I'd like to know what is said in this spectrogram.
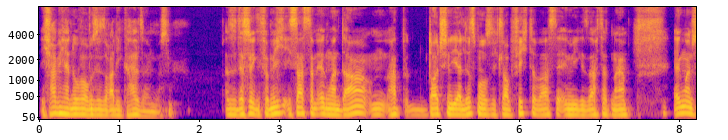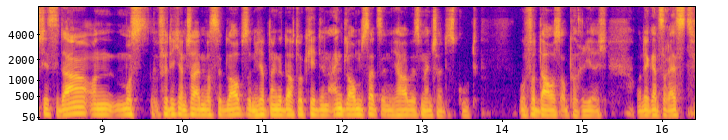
Ich frage mich ja nur, warum sie so radikal sein müssen. Also deswegen für mich, ich saß dann irgendwann da und habe deutschen Idealismus, ich glaube Fichte war es, der irgendwie gesagt hat, na, irgendwann stehst du da und musst für dich entscheiden, was du glaubst. Und ich habe dann gedacht, okay, den einen Glaubenssatz, den ich habe, ist Menschheit ist gut. Und von da aus operiere ich. Und der ganze Rest.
